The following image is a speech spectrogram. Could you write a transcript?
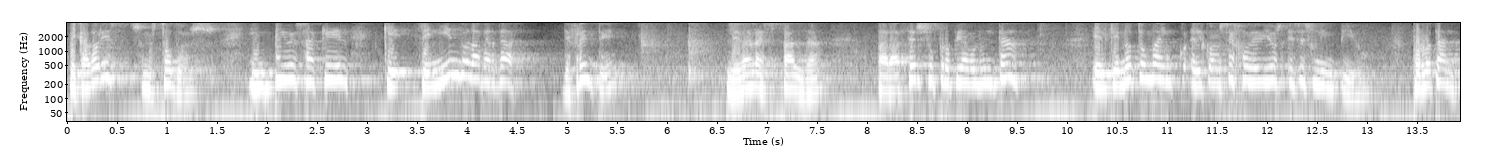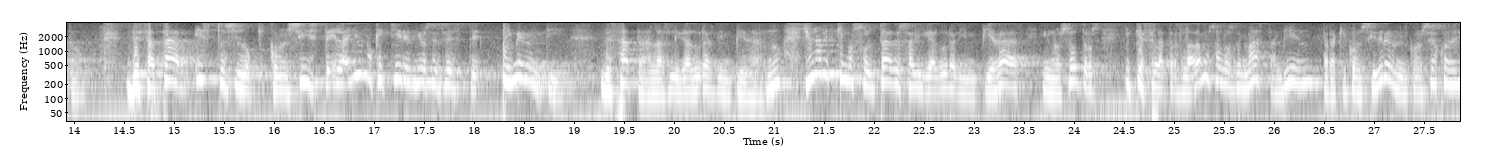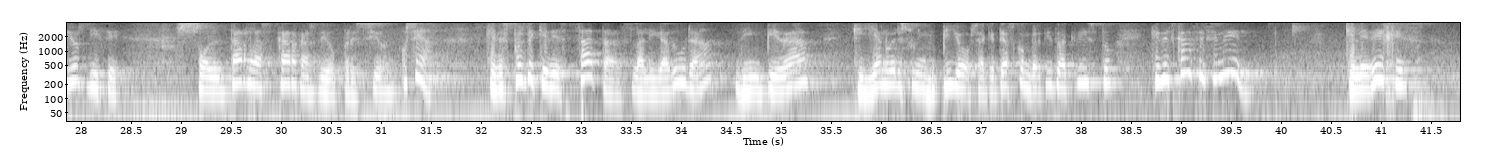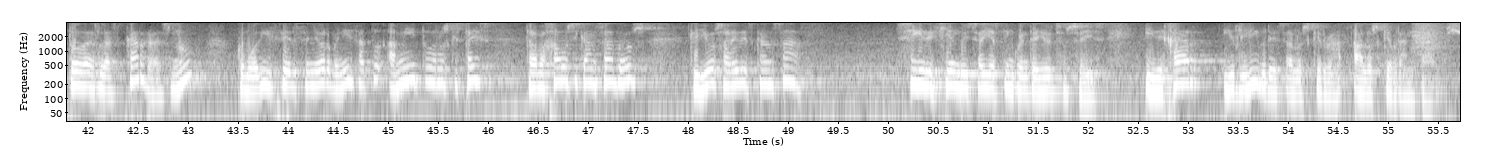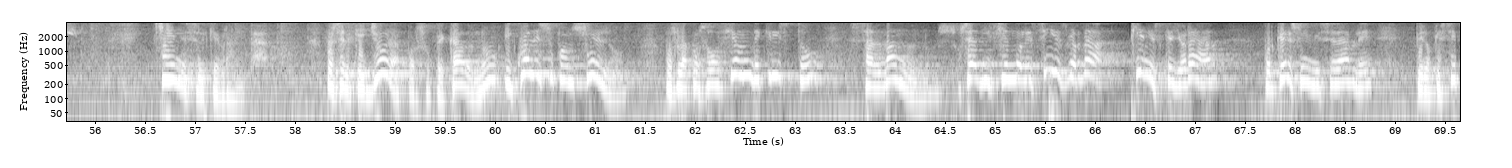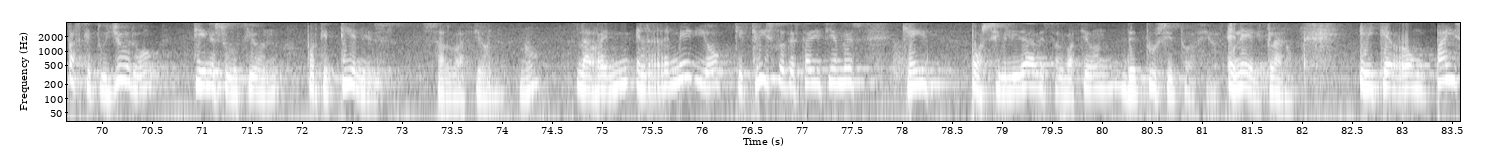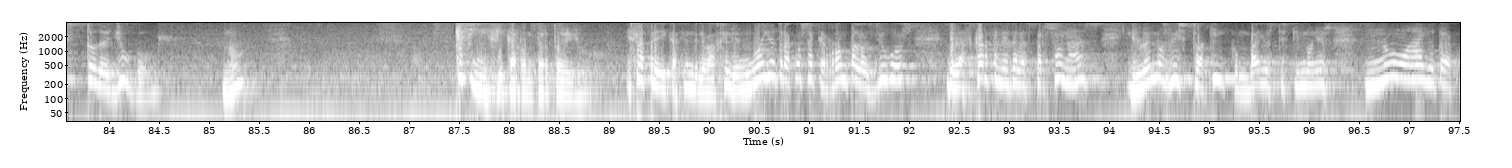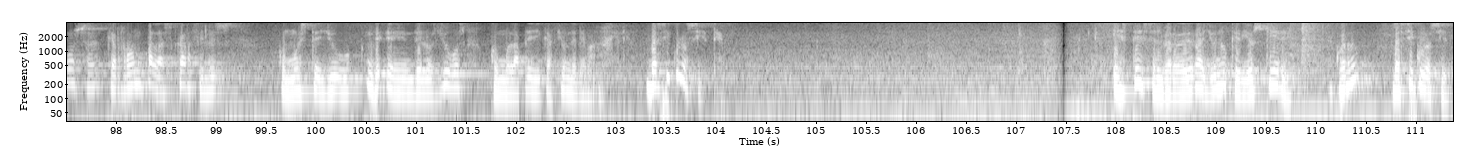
Pecadores somos todos. Impío es aquel que teniendo la verdad de frente, le da la espalda para hacer su propia voluntad. El que no toma el consejo de Dios, ese es un impío. Por lo tanto, desatar, esto es lo que consiste, el ayuno que quiere Dios es este, primero en ti, desata las ligaduras de impiedad. ¿no? Y una vez que hemos soltado esa ligadura de impiedad en nosotros y que se la trasladamos a los demás también, para que consideren el consejo de Dios, dice, soltar las cargas de opresión. O sea, que después de que desatas la ligadura de impiedad, que ya no eres un impío, o sea, que te has convertido a Cristo, que descanses en Él, que le dejes todas las cargas, ¿no? Como dice el Señor, venid a, mí todos los que estáis trabajados y cansados, que yo os haré descansar. Sigue diciendo Isaías 58, 6, y dejar ir libres a los, a los quebrantados. ¿Quién es el quebrantado? Pues el que llora por su pecado, ¿no? ¿Y cuál es su consuelo? Pues la consolación de Cristo salvándonos. O sea, diciéndole, sí, es verdad, tienes que llorar porque eres un miserable, pero que sepas que tu lloro tiene solución porque tienes salvación. ¿no? el remedio que Cristo te está diciendo es que hay posibilidad de salvación de tu situación. En Él, claro. Y que rompáis todo yugo. ¿no? ¿Qué significa romper todo yugo? Es la predicación del Evangelio. No hay otra cosa que rompa los yugos de las cárceles de las personas, y lo hemos visto aquí con varios testimonios, no hay otra cosa que rompa las cárceles como este yugo, eh, de, los yugos, como la predicación del Evangelio. Versículo 7. Este es el verdadero ayuno que Dios quiere. ¿De acuerdo? Versículo 7.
